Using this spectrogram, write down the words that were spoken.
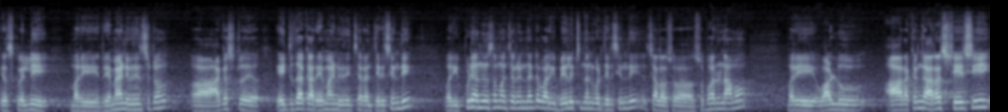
తీసుకువెళ్ళి మరి రిమాండ్ విధించడం ఆగస్టు ఎయిత్ దాకా రిమాండ్ విధించారని తెలిసింది. మరి ఇప్పుడే అందిన సమాచారం ఏంటంటే వారికి బెయిల్ వచ్చిందని కూడా తెలిసింది. చాలా శు- మరి వాళ్ళు ఆ రకంగా అరెస్ట్ చేసి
